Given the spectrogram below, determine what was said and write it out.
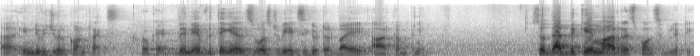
uh, individual contracts. Okay. Then everything else was to be executed by our company. So that became our responsibility.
